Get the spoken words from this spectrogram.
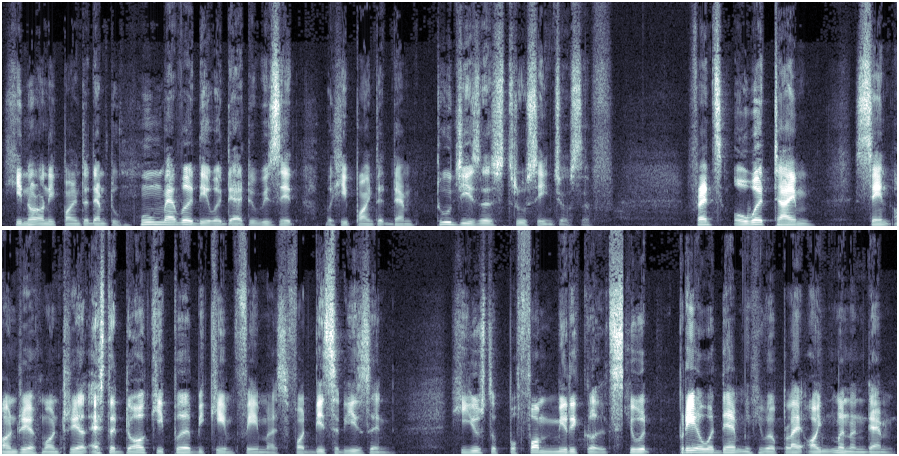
He not only pointed them to whomever they were there to visit, but he pointed them to Jesus through St. Joseph. Friends, over time, St. Andre of Montreal, as the doorkeeper, became famous for this reason. He used to perform miracles. He would pray over them and he would apply ointment on them.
